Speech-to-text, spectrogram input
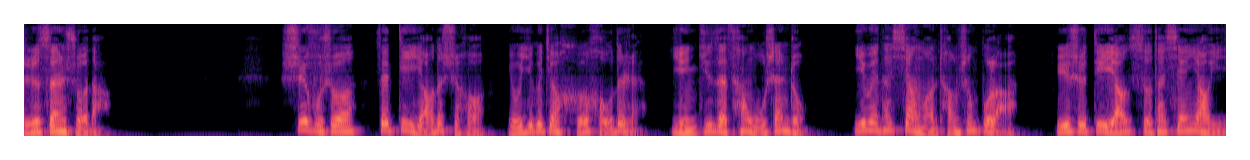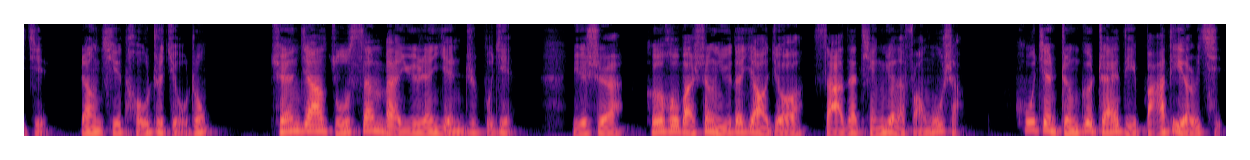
十三说道：“师傅说，在帝尧的时候，有一个叫何侯的人隐居在苍梧山中，因为他向往长生不老，于是帝尧赐他仙药一剂，让其投至酒中，全家族三百余人饮之不尽。于是何侯把剩余的药酒洒在庭院的房屋上，忽见整个宅邸拔地而起，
